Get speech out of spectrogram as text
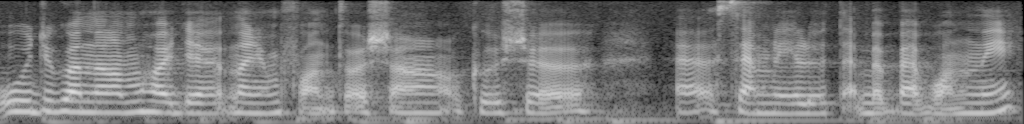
úgy gondolom, hogy nagyon fontos a külső szemlélőt ebbe bevonni,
